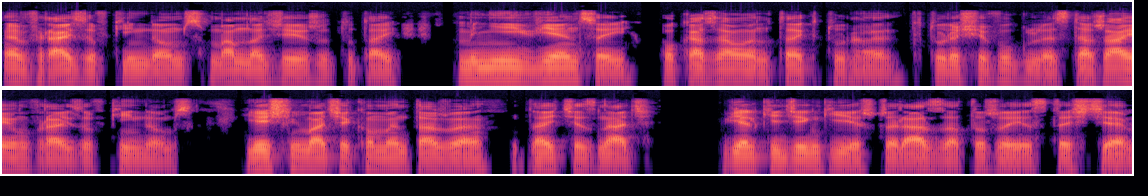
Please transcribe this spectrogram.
w Rise of Kingdoms. Mam nadzieję, że tutaj mniej więcej pokazałem te, które, które się w ogóle zdarzają w Rise of Kingdoms. Jeśli macie komentarze, dajcie znać. Wielkie dzięki jeszcze raz za to, że jesteście.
